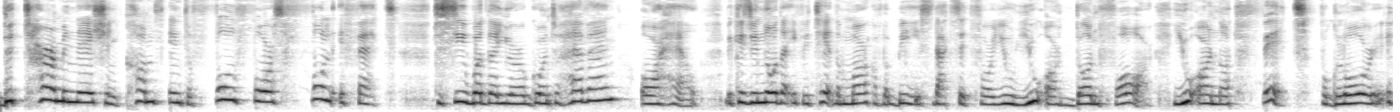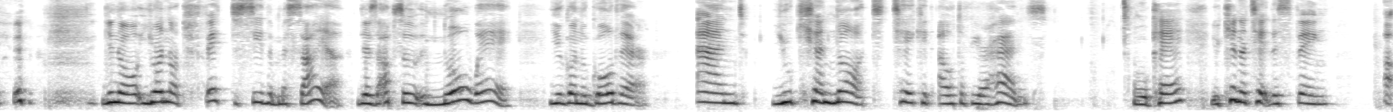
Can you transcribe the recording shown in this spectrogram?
determination comes into full force, full effect to see whether you're going to heaven or hell. Because you know that if you take the mark of the beast, that's it for you. You are done for. You are not fit for glory. you know, you're not fit to see the Messiah. There's absolutely no way you're going to go there. And you cannot take it out of your hands. Okay? You cannot take this thing. Uh,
